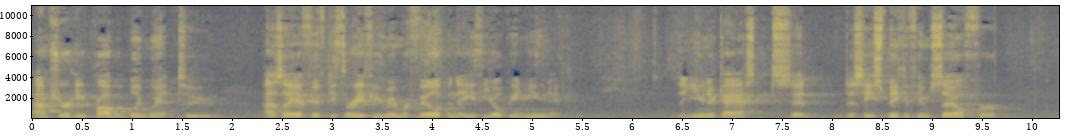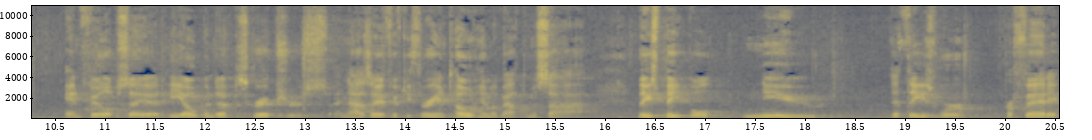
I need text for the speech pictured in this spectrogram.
I'm sure he probably went to Isaiah 53, if you remember Philip and the Ethiopian eunuch. The eunuch asked, said, Does he speak of himself? Or, and Philip said, He opened up the scriptures in Isaiah 53 and told him about the Messiah. These people knew that these were prophetic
